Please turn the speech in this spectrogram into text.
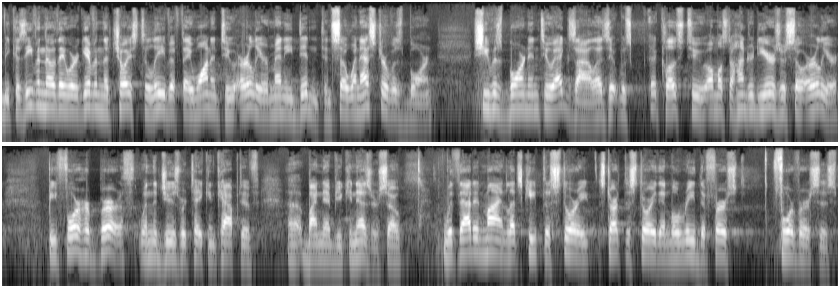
Because even though they were given the choice to leave if they wanted to earlier, many didn't. And so when Esther was born, she was born into exile, as it was close to almost 100 years or so earlier, before her birth, when the Jews were taken captive uh, by Nebuchadnezzar. So, with that in mind, let's keep the story, start the story, then we'll read the first four verses.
